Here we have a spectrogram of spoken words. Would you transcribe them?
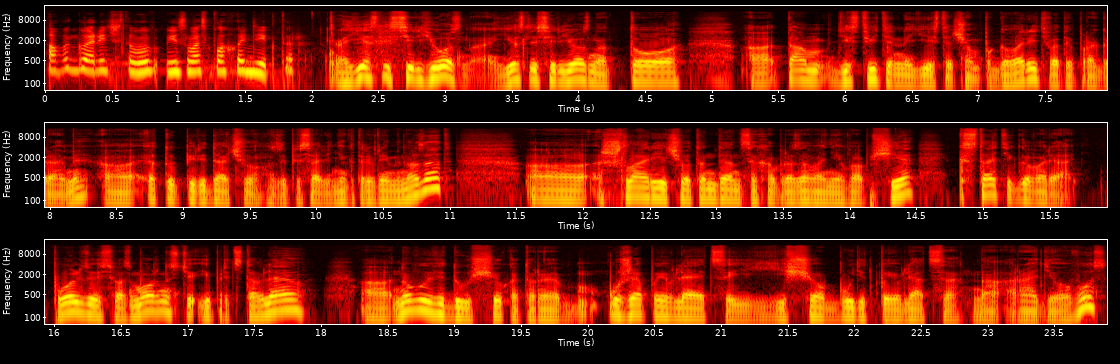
А вы говорите, что вы, из вас плохой диктор. А Если серьезно, если серьезно, то а, там действительно есть о чем поговорить в этой программе. А, эту передачу записали некоторое время назад. А, шла речь о тенденциях образования вообще. Кстати говоря, пользуюсь возможностью и представляю новую ведущую, которая уже появляется и еще будет появляться на Радио ВОЗ.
